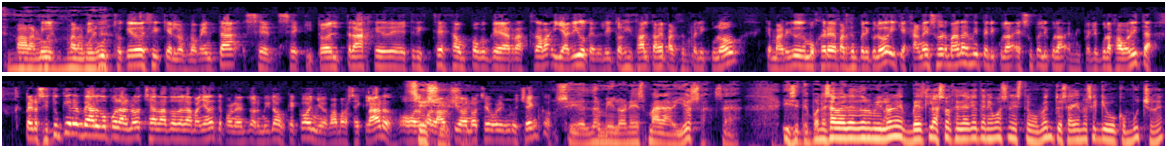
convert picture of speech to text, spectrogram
es muy- para mí, muy- para mi gusto. Quiero decir que en los 90 se, se quitó el traje de tristeza un poco que arrastraba. Y ya digo que Delitos y Falta me parece un peliculón, que Marido y Mujeres me parece un peliculón y que Hannah y su hermana es mi película, es su película, es mi película favorita. Pero si tú quieres ver algo por la noche a las 2 de la mañana, te pones el dormilón. ¿Qué coño? Vamos a ser claros. O Sí, con la sí, última sí. noche de Gruchenko. Sí, el dormilón es maravillosa. O sea, y si te pones a ver el dormilón, ves la sociedad que tenemos en este momento. O sea, que no se equivocó mucho, ¿eh?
